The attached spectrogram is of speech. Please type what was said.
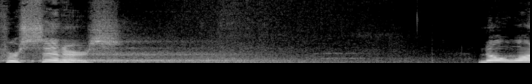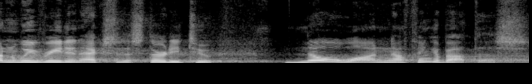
for sinners. No one, we read in Exodus 32, no one, now think about this.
